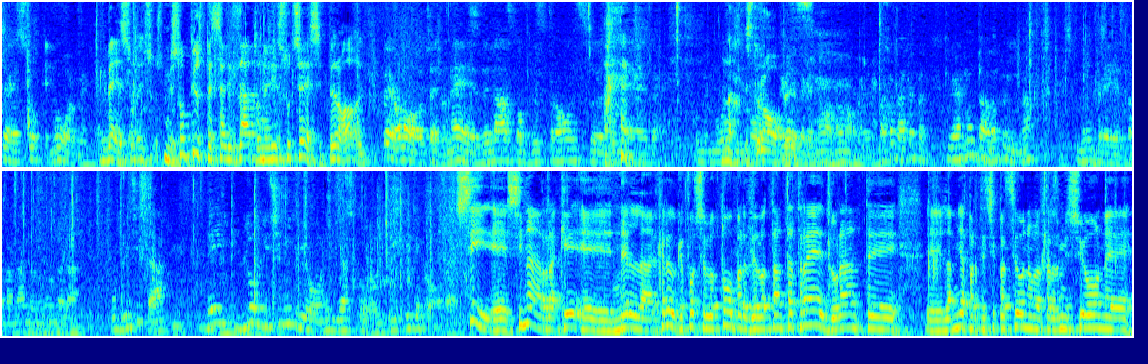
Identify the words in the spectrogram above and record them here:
avuto un successo enorme, Beh, so- mi sono più specializzato negli insuccessi, però però cioè, non è The Last of the Strons come, cioè, come molti No. Stropez. No, no, no. Paco d'Alcatraz mi raccontava prima, mentre stava andando in onda la pubblicità, dei 12 milioni di ascolti, di che cosa? Sì, eh, si narra che eh, nel, credo che fosse l'ottobre dell'83, durante eh, la mia partecipazione a una trasmissione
